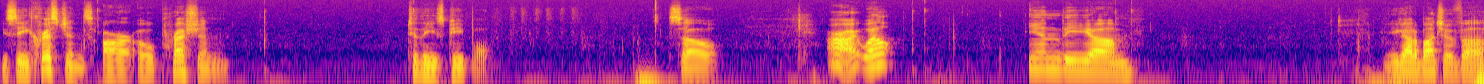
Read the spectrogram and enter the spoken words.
You see, Christians are oppression to these people. So, all right, well, in the, um, you got a bunch of, uh,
